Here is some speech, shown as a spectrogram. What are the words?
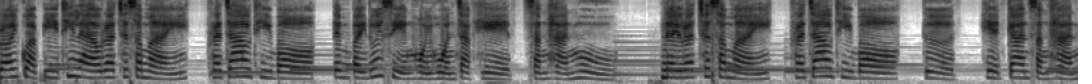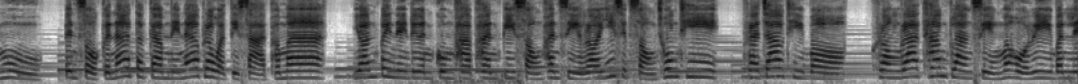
ร้อยกว่าปีที่แล้วรัชสมัย พระเจ้าทีบอ เต็มไปด้วยเสียงโหยหวนจากเหตุ สังหารหมู่ ในรัชสมัย พระเจ้าทีบอ เกิด เหตุการณ์สังหารหมู่ เป็นโศกนาฏกรรมในหน้าประวัติศาสตร์พม่า ย้อนไปในเดือนกุมภาพันธ์ปี 2422 ช่วงที่ พระเจ้าทีบอ ครองราชท่ามกลางเสียงมโหรีบรรเล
